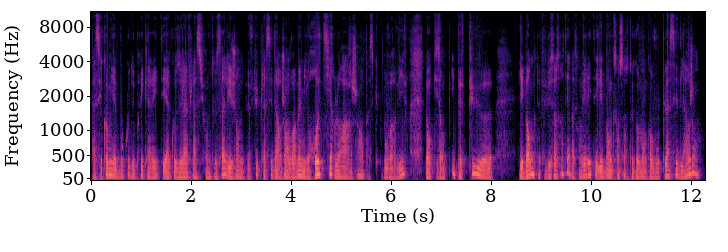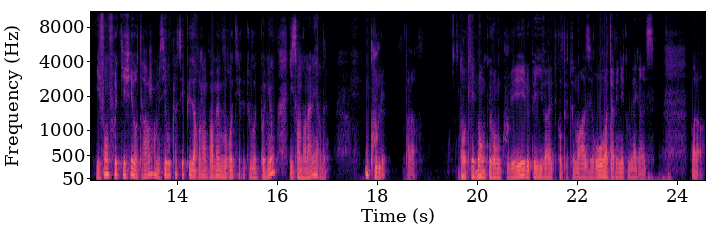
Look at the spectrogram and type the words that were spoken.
Parce que comme il y a beaucoup de précarité à cause de l'inflation et tout ça, les gens ne peuvent plus placer d'argent, voire même ils retirent leur argent parce que pour pouvoir vivre. Donc ils ont, ils peuvent plus, euh, les banques ne peuvent plus s'en sortir parce qu'en vérité, les banques s'en sortent comment? Quand vous placez de l'argent, ils font fructifier votre argent. Mais si vous placez plus d'argent, voire même vous retirez tout votre pognon, ils sont dans la merde. Ou cool. Voilà. Donc les banques vont couler, le pays va être complètement à zéro, on va terminer comme la Grèce. Voilà.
